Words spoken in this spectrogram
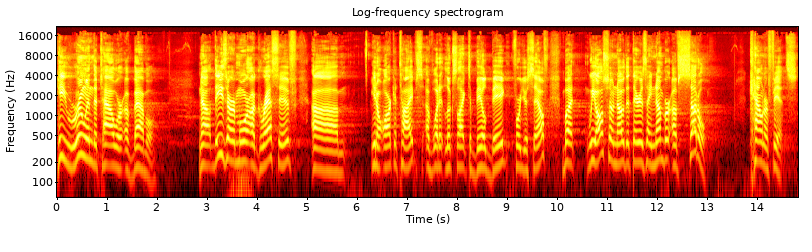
He ruined the Tower of Babel. Now, these are more aggressive um, you know, archetypes of what it looks like to build big for yourself, but we also know that there is a number of subtle counterfeits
